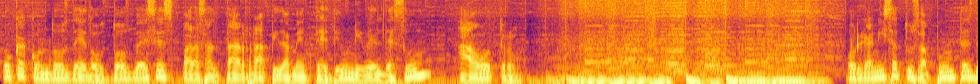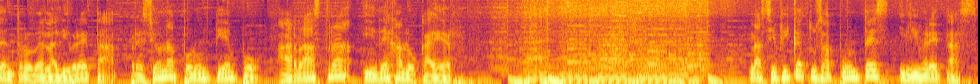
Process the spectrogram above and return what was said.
Toca con dos dedos dos veces para saltar rápidamente de un nivel de zoom a otro. Organiza tus apuntes dentro de la libreta, presiona por un tiempo, arrastra y déjalo caer. Clasifica tus apuntes y libretas.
